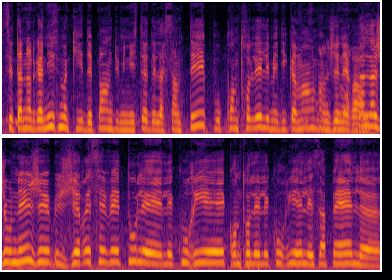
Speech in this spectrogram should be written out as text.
C'est un organisme qui dépend du ministère de la Santé pour contrôler les médicaments en général. Dans la journée, je recevais tous les, les courriers, contrôler les courriers, les appels, euh,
